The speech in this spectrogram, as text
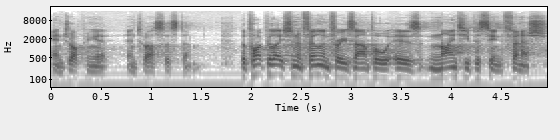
and dropping it into our system. The population of Finland, for example, is 90% Finnish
